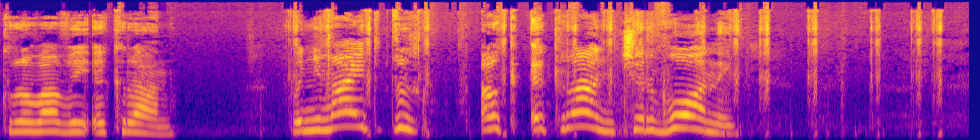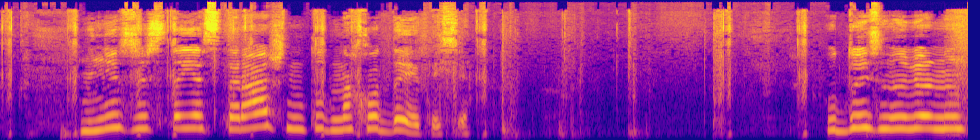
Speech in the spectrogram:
кровавий екран. Понімаєте, тут екран червоний. Мені вже стає страшно тут знаходитися. Кудись, мабуть.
